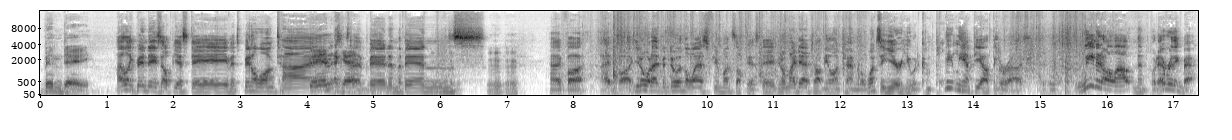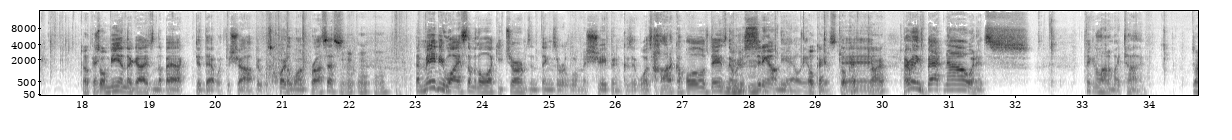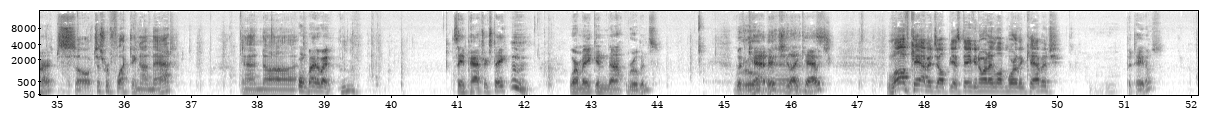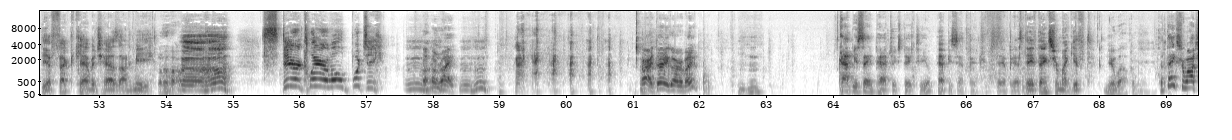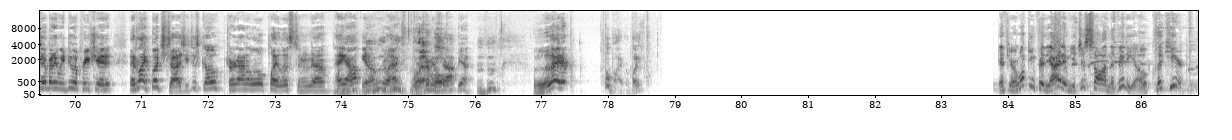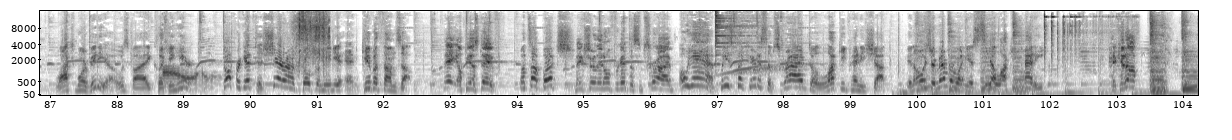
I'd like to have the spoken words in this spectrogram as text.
bin day. I like bin days, LPS Dave. It's been a long time Bin since again. I've been in the bins. I've, uh, I've, uh, you know what I've been doing the last few months, LPS Dave. You know, my dad taught me a long time ago. Once a year, he would completely empty out the garage, clean it all out, and then put everything back. Okay. So me and the guys in the back did that with the shop. It was quite a long process. Mm-hmm, That may be why some of the Lucky Charms and things are a little misshapen because it was hot a couple of those days and they were just sitting out in the alley. Mm-hmm, Okay, okay, all right. Everything's back now and it's taking a lot of my time. all right. So just reflecting on that. And uh, Oh, by the way, St. Patrick's Day, Mm. we're making uh, Reubens. with cabbage. You like cabbage? Love cabbage, LPS Dave. You know what I love more than cabbage? Potatoes? The effect cabbage has on me. Oh. Uh huh. Steer clear of old Butchie. All right. All right, there you go, everybody. Happy St. Patrick's Day to you. Happy St. Patrick's Day, LPS Dave. Thanks for my gift. You're welcome. And thanks for watching, everybody. We do appreciate it. And like Butch does, you just go turn on a little playlist and uh, hang out, you know, mm-hmm. relax, work Let it roll. shop. Yeah. Mm-hmm. Later. Bye bye, everybody. If you're looking for the item you just saw in the video, click here. Watch more videos by clicking here. Don't forget to share on social media and give a thumbs up. Hey, LPS Dave. What's up, Butch? Make sure they don't forget to subscribe. Oh yeah, please click here to subscribe to Lucky Penny Shop. And always remember when you see a lucky penny, Pick it up.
